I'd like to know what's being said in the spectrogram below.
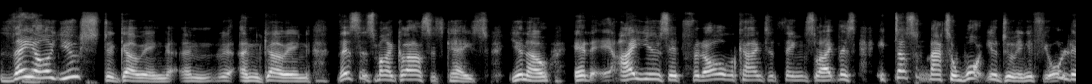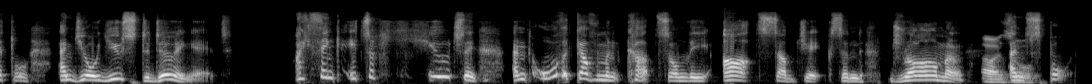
they Yeah. are used to going and and going this is my glasses case you know it i use it for all the kinds of things like this it doesn't matter what you're doing if you're little and you're used to doing it i think it's a huge thing and all the government cuts on the art subjects and drama oh, and awful. sport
